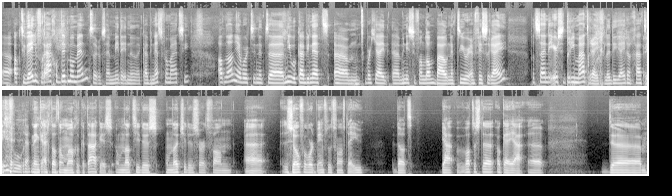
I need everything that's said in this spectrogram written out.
uh, actuele vraag op dit moment. We zijn midden in een kabinetsformatie. Adnan, jij wordt in het nieuwe kabinet... Um, word jij minister van Landbouw, Natuur en Visserij... Wat zijn de eerste drie maatregelen die jij dan gaat invoeren? Ik denk echt dat het een onmogelijke taak is. Omdat je dus, omdat je dus soort van uh, zoveel wordt beïnvloed vanaf de EU. Dat, ja, wat is de... Oké, ja, uh, de,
